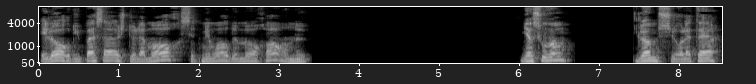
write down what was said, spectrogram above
et lors du passage de la mort, cette mémoire demeurera en eux. Bien souvent, l'homme sur la terre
